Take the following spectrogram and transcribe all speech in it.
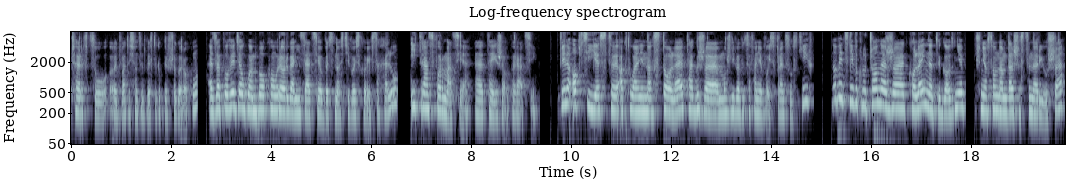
czerwcu 2021 roku zapowiedział głęboką reorganizację obecności wojskowej w Sahelu i transformację tejże operacji. Wiele opcji jest aktualnie na stole, także możliwe wycofanie wojsk francuskich. No więc niewykluczone, że kolejne tygodnie przyniosą nam dalsze scenariusze.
